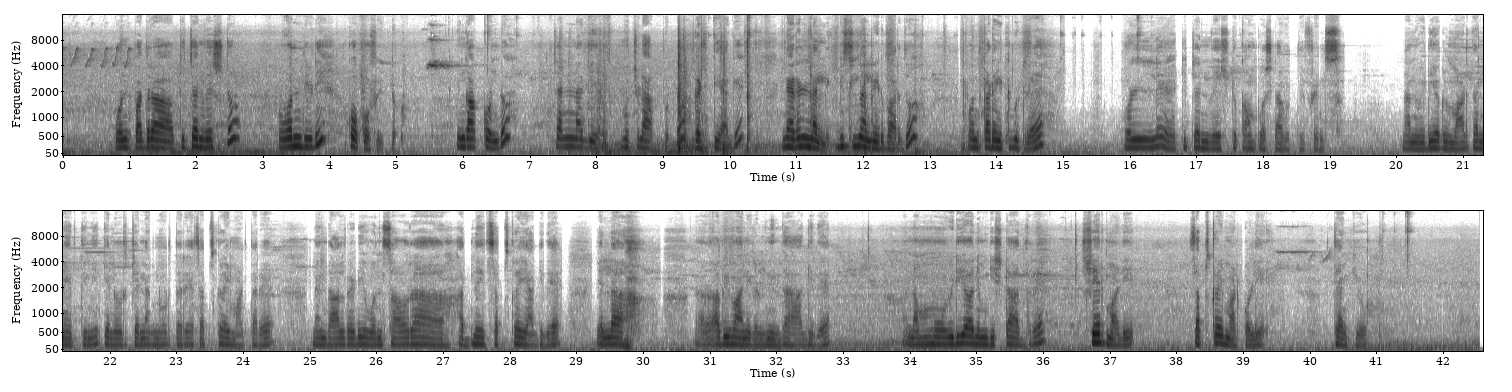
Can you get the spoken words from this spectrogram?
ಒಂದು ಪದರ ಕಿಚನ್ ವೇಸ್ಟು ಒಂದು ಇಡೀ ಕೋಕೋಫಿಟ್ಟು ಹಿಂಗೆ ಹಾಕ್ಕೊಂಡು ಚೆನ್ನಾಗಿ ಮುಚ್ಚಳ ಹಾಕ್ಬಿಟ್ಟು ಗಟ್ಟಿಯಾಗಿ ನೆರಳಿನಲ್ಲಿ, ಬಿಸಿಲಿನಲ್ಲಿ ಇಡಬಾರ್ದು. ಒಂದು ಕಡೆ ಇಟ್ಬಿಟ್ರೆ ಒಳ್ಳೆ ಕಿಚನ್ ವೇಸ್ಟು, ಕಾಂಪೋಸ್ಟ್ ಆಗುತ್ತೆ ಫ್ರೆಂಡ್ಸ್. ನಾನು ವಿಡಿಯೋಗಳು ಮಾಡ್ತಾನೆ ಇರ್ತೀನಿ. ಕೆಲವರು ಚೆನ್ನಾಗಿ ನೋಡ್ತಾರೆ, ಸಬ್ಸ್ಕ್ರೈಬ್ ಮಾಡ್ತಾರೆ. ನಂದು ಆಲ್ರೆಡಿ ಒಂದು ಸಾವಿರ ಹದಿನೈದು ಸಬ್ಸ್ಕ್ರೈ ಆಗಿದೆ. ಎಲ್ಲ ಅಭಿಮಾನಿಗಳಿಂದ ಆಗಿದೆ. ನಮ್ಮ ವಿಡಿಯೋ ನಿಮ್ಗೆ ಇಷ್ಟ ಆದರೆ ಶೇರ್ ಮಾಡಿ ಸಬ್ಸ್ಕ್ರೈಬ್ ಮಾಡ್ಕೊಳ್ಳಿ. Thank you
